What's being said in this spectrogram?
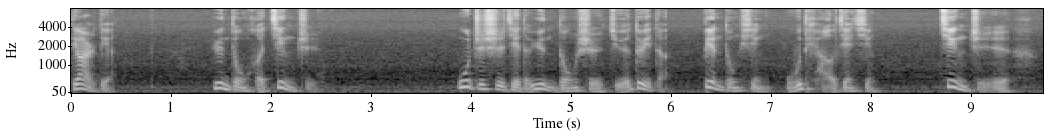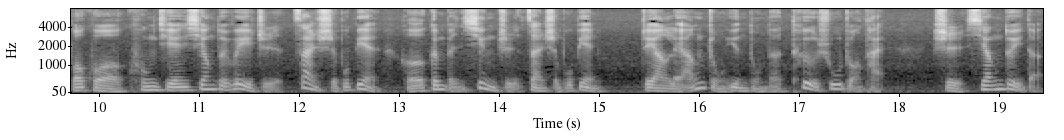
第二点，运动和静止。物质世界的运动是绝对的，变动性、无条件性；静止包括空间相对位置暂时不变和根本性质暂时不变这样两种运动的特殊状态，是相对的，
